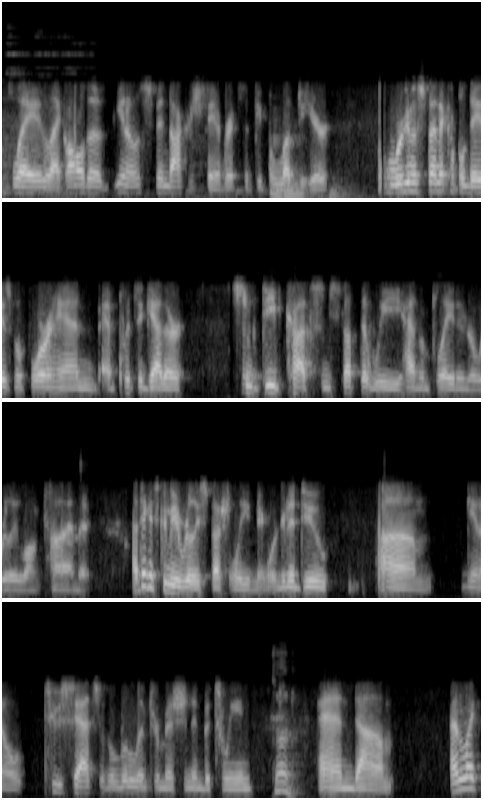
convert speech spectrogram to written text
play like all the you know Spin Doctors favorites that people love to hear. We're gonna spend a couple days beforehand and put together some deep cuts, some stuff that we haven't played in a really long time. And I think it's gonna be a really special evening. We're gonna do um, you know two sets with a little intermission in between Good. and um and like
